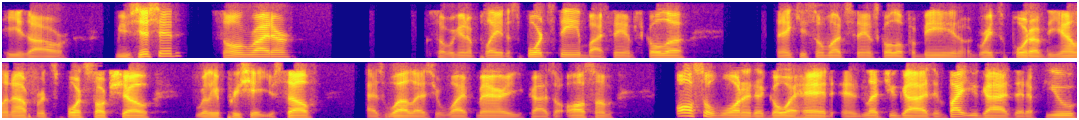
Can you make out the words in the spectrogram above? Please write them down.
He's our musician, songwriter. So we're going to play the sports theme by Sam Scola. Thank you so much, Sam Scola, for being a great supporter of the Alan Alfred Sports Talk Show. Really appreciate yourself as well as your wife, Mary. You guys are awesome. Also wanted to go ahead and let you guys, invite you guys that if you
